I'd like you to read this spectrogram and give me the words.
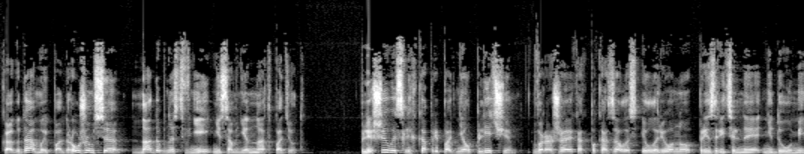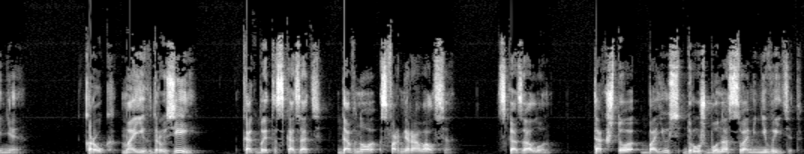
«Когда мы подружимся, надобность в ней, несомненно, отпадет». Плешивый слегка приподнял плечи, выражая, как показалось Илариону, презрительное недоумение. «Круг моих друзей, как бы это сказать, давно сформировался», – сказал он. «Так что, боюсь, дружба у нас с вами не выйдет».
